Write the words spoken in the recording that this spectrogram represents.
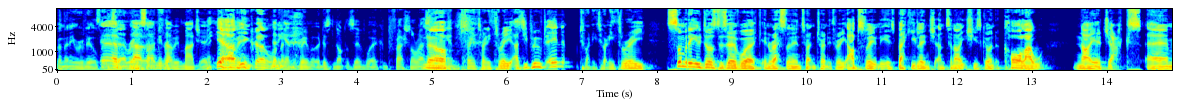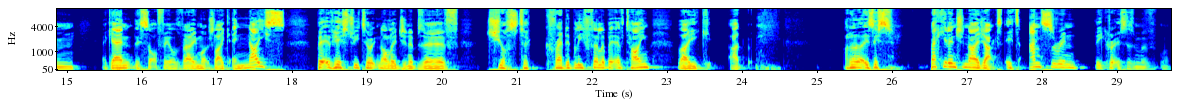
and then he reveals that he's there that- ringside. I mean, for- that'd be magic. yeah, that'd be incredible. Then wouldn't again, Great does not deserve work in professional wrestling No. in 2023, as he proved in 2023. Somebody who does deserve work in wrestling in 2023 absolutely is Becky Lynch, and tonight she's going to call out Nia Jax. Um, again, this sort of feels very much like a nice bit of history to acknowledge and observe, just to credibly fill a bit of time. Like, I, I don't know, is this Becky Lynch and Nia Jax? It's answering the criticism of well,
